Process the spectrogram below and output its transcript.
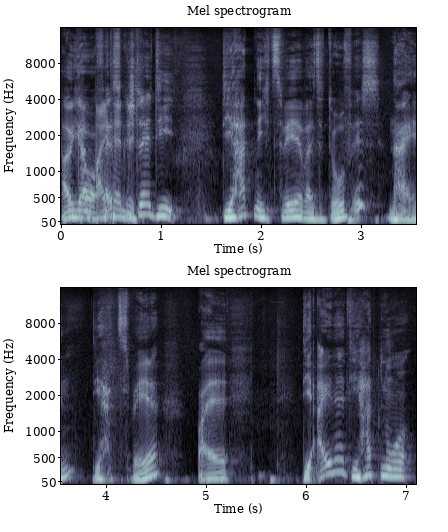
Habe ich aber festgestellt, die, die hat nicht zwei, weil sie doof ist. Nein, die hat zwei, weil die eine, die hat nur,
